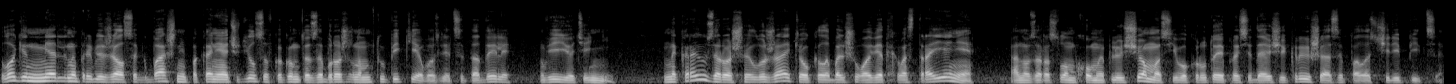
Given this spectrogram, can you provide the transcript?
Логин медленно приближался к башне, пока не очутился в каком-то заброшенном тупике возле цитадели в ее тени. На краю заросшей лужайки около большого ветхого строения, оно заросло мхом и плющом, а с его крутой проседающей крыши осыпалась черепица,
